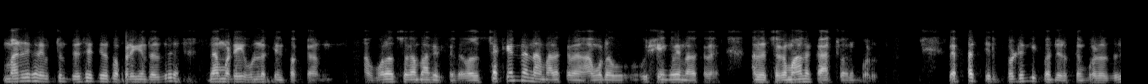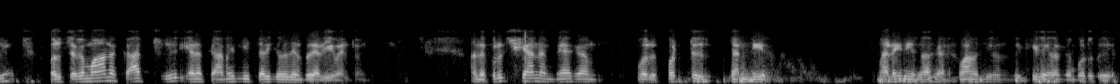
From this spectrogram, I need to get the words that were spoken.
மனிதர்களை விட்டு திசை திருப்பப்படுகின்றது நம்முடைய உள்ளத்தின் பக்கம். அவ்வளவு சுகமாக இருக்கிறது. ஒரு செகண்ட நான் மறக்கிறேன். அவ்வளவு விஷயங்களையும் மறக்கிறேன். அந்த சுகமான காற்று வரும்பொழுது. வெப்பத்தில் பொடுங்கி கொண்டிருக்கும் பொழுது ஒரு சுகமான காற்று எனக்கு அமைதியை தருகிறது என்பதை அறிய வேண்டும். அந்த குளிர்ச்சியான மேகம் ஒரு பொட்டு தண்ணீர் மழை நீராக வானத்திலிருந்து கீழே இறங்கும் பொழுது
